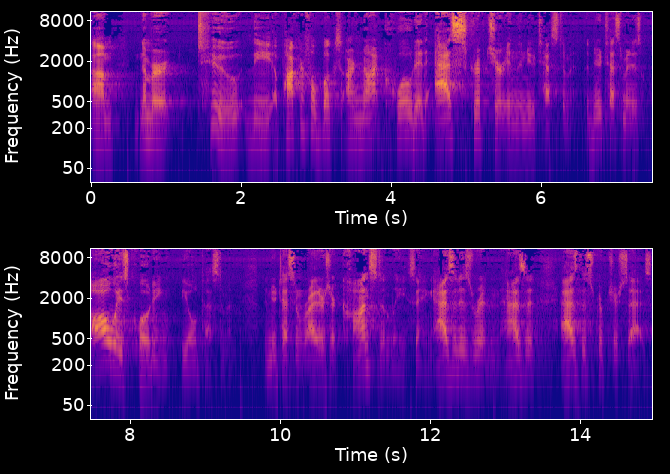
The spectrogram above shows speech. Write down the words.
Um, number two, the apocryphal books are not quoted as scripture in the New Testament. The New Testament is always quoting the Old Testament. The New Testament writers are constantly saying, as it is written, as, it, as the scripture says.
